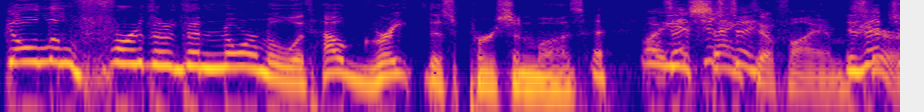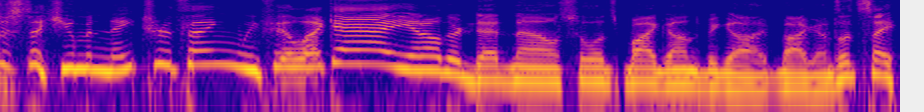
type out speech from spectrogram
go a little further than normal with how great this person was. Well, you sanctify a, him. Is sure. that just a human nature thing? We feel like, eh, you know, they're dead now, so let's bygones be bygones. Let's say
